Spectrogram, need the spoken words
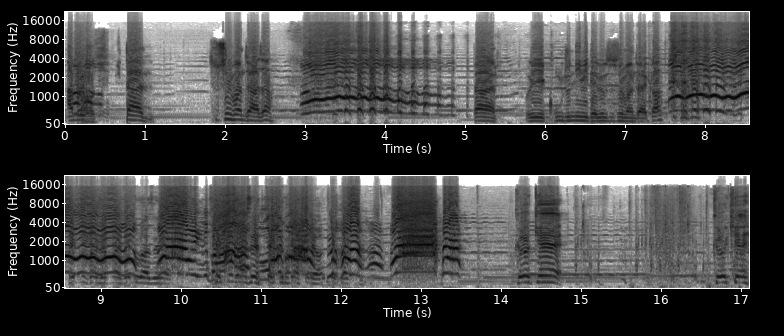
아무래도 일단 수술 먼저 하자. 일단 우리 공주님이 되는 수술 먼저 할까? 데리고 가세요. 데리고 가세요. 데리고 가세요. 데리고 가세요. 그렇게 그렇게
